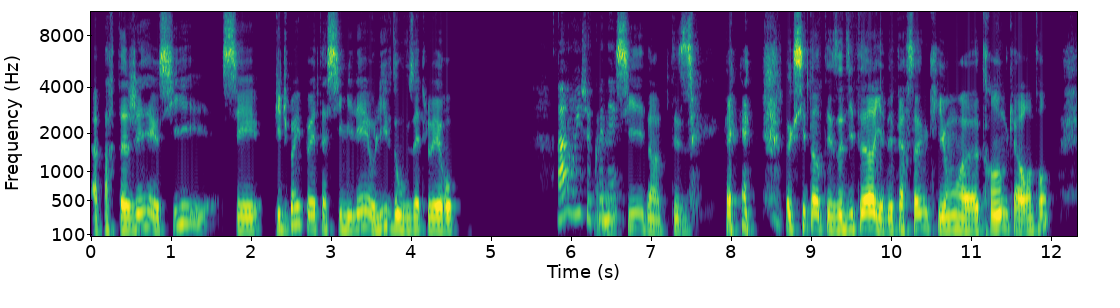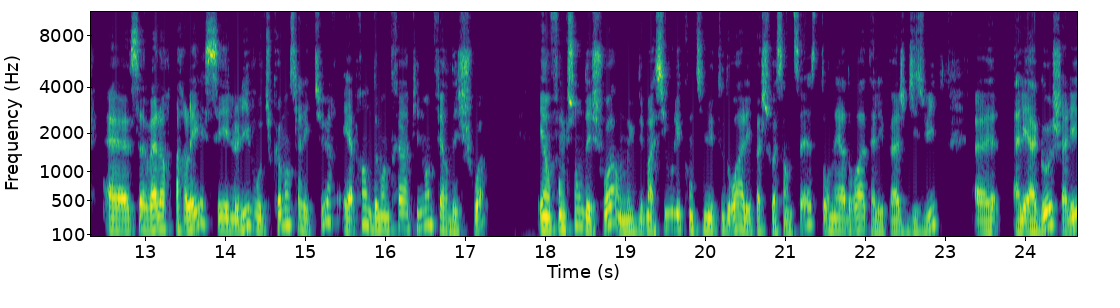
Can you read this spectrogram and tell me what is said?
à partager aussi, c'est Peach Boy peut être assimilé au livre dont vous êtes le héros. Ah oui, je connais. si dans tes Donc si dans tes auditeurs, il y a des personnes qui ont 30, euh, 40 ans, euh, ça va leur parler. C'est le livre où tu commences la lecture et après on te demande très rapidement de faire des choix. Et en fonction des choix, on me dit, bah, si vous voulez continuer tout droit, allez page 76, tournez à droite, allez page 18, euh, allez à gauche, allez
